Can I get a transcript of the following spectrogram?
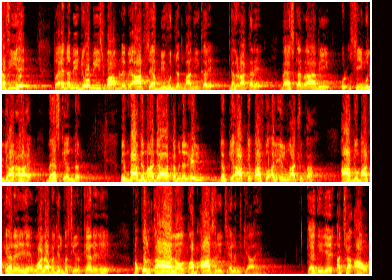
कफी है तो ए नबी जो भी इस मामले में आपसे अब भी हुज्जतबाजी करे, झगड़ा करे, बहस कर रहा है, अभी सींग उलझा रहा है बहस के अंदर बिम्बाद मा जा कमिनल इल्म, जबकि आपके पास तो अल इल्म आ चुका। आप जो बात कह रहे हैं, वो अला बजिल बसीरत कह रहे हैं। फकुल कहा लो तो अब आखिरी चैलेंज क्या है? कह दीजिए अच्छा आओ।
